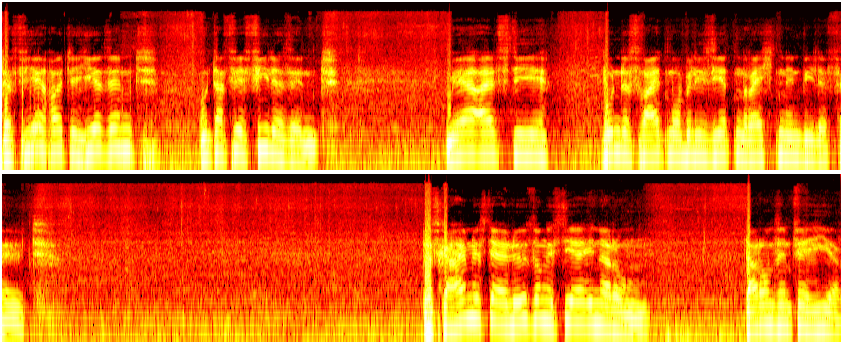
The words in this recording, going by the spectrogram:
dass wir heute hier sind und dass wir viele sind. Mehr als die bundesweit mobilisierten Rechten in Bielefeld. Das Geheimnis der Erlösung ist die Erinnerung. Darum sind wir hier.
